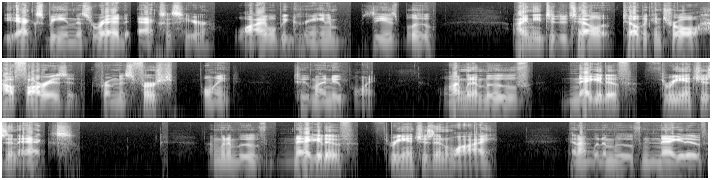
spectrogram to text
the x being this red axis here, y will be green, and z is blue, I need to tell, tell the control how far is it from this first point to my new point. Well, I'm going to move negative 3 inches in x, I'm going to move negative 3 inches in y, and I'm going to move negative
